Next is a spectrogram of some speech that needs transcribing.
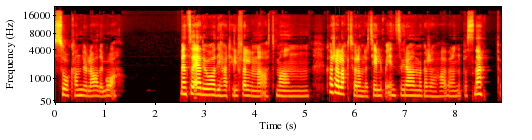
så kan du la det gå. Men så er det jo de her tilfellene at man kanskje har lagt hverandre til på Instagram, og kanskje har hverandre på Snap,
